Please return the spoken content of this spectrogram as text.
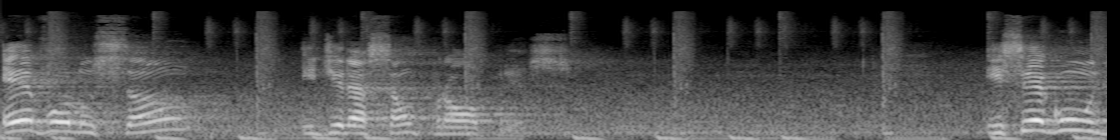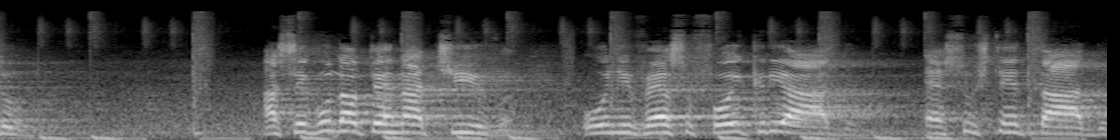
evolução e direção próprias. E segundo, a segunda alternativa: o universo foi criado, é sustentado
